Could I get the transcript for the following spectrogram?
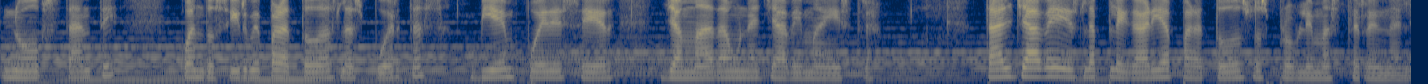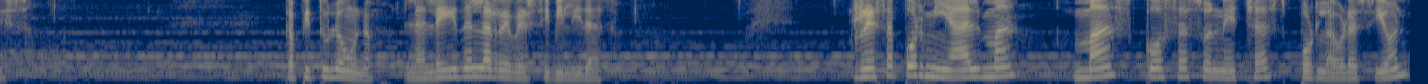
no obstante, cuando sirve para todas las puertas, bien puede ser llamada una llave maestra. Tal llave es la plegaria para todos los problemas terrenales. Capítulo 1. La ley de la reversibilidad. Reza por mi alma, más cosas son hechas por la oración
